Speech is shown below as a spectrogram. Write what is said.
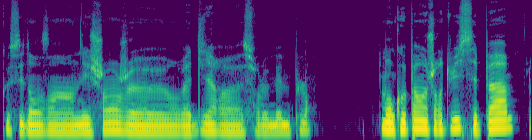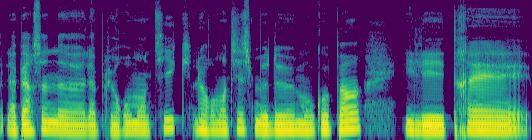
que c'est dans un échange, euh, on va dire, euh, sur le même plan. Mon copain aujourd'hui, c'est pas la personne euh, la plus romantique. Le romantisme de mon copain, il est très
